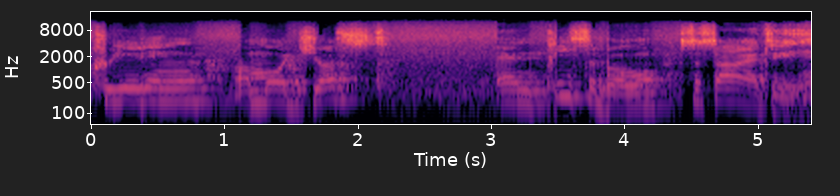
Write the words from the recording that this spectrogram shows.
creating a more just and peaceable society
